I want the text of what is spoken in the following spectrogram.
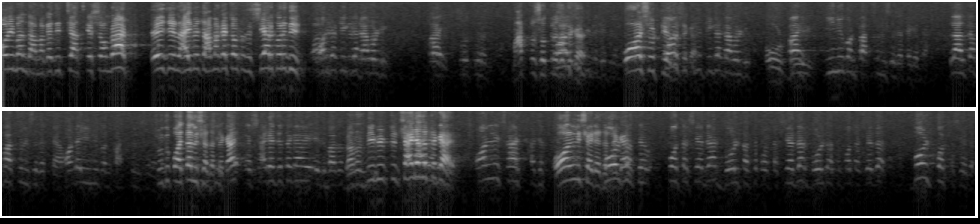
পরিমাণ দামাকা দিচ্ছে আজকে সম্রাট। এই যে লাইভে দামাকা চলতেছে শেয়ার করে দিন। মাত্র সত্তর হাজার টাকা? পঁয়ষট্টি হাজার টাকা? ও ভাই ইউনিকর্ন পাঁচচল্লিশ হাজার টাকা। লালটা পাঁচচল্লিশ হাজার টাকা হন্ডা ইউনিকর্ন পাঁচচল্লিশ শুধু পঁয়তাল্লিশ হাজার টাকায়? ষাট হাজার টাকায় এই যে বাজাজ ব্রাদার্স বি ফিফটিন ষাট হাজার টাকায়? অনলি ষাট হাজার অনলি ষাট হাজার বোল্ট পঁচাশি হাজার বোল্ট আছে পঁচাশি হাজার বোল্ট আছে পঁচাশি হাজার বোল্ট পঁচাশি হাজার।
